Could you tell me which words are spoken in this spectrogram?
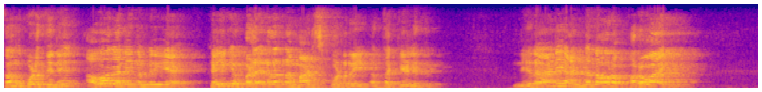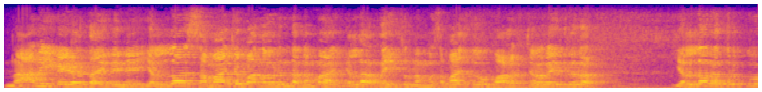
ತಂದುಕೊಳ್ತೀನಿ ಅವಾಗ ನೀನು ನಮಗೆ ಕೈಗೆ ಬಳೆಗಳನ್ನ ಮಾಡಿಸ್ಕೊಡ್ರಿ ಅಂತ ಕೇಳಿದ್ರು. ನಿರಾಣಿ ಅಣ್ಣನವರ ಪರವಾಗಿ ನಾನು ಈಗ ಹೇಳ್ತಾ ಇದ್ದೀನಿ, ಎಲ್ಲ ಸಮಾಜ ಬಾಂಧವರಿಂದ ನಮ್ಮ ಎಲ್ಲ ರೈತರು, ನಮ್ಮ ಸಮಾಜದವರು ಬಹಳಷ್ಟು ಜನ ರೈತರಿದ್ದಾರೆ. ಎಲ್ಲರ ಹತ್ರಕ್ಕೂ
